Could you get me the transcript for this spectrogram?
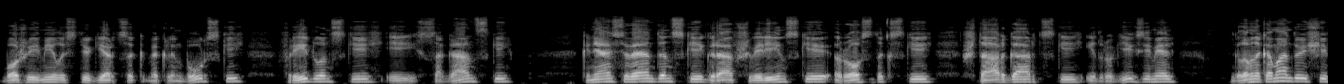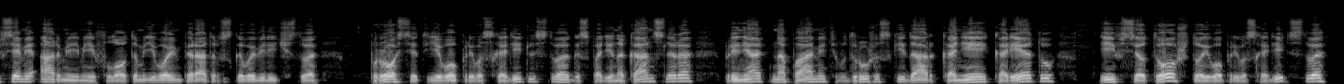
Божьей милостью герцог Мекленбургский, Фридландский и Саганский, князь Венденский, граф Шверинский, Ростокский, Штаргардский и других земель, главнокомандующий всеми армиями и флотом его императорского величества, просит его превосходительство, господина канцлера, принять на память в дружеский дар коней, карету и все то, что его превосходительство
